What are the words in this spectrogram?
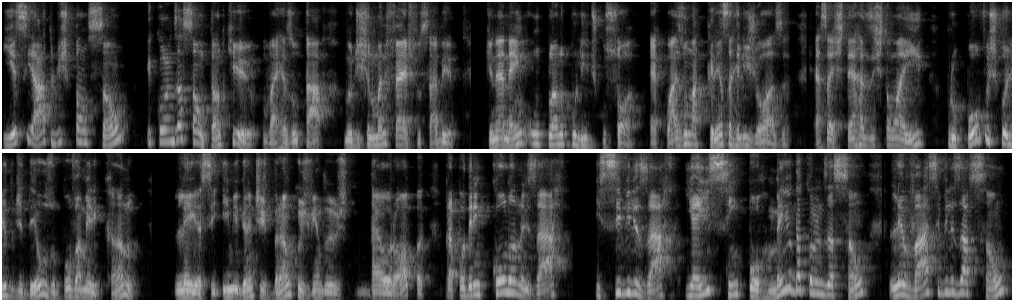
e esse ato de expansão e colonização, tanto que vai resultar no Destino Manifesto, sabe? Que não é nem um plano político só, é quase uma crença religiosa. Essas terras estão aí para o povo escolhido de Deus, o povo americano, leia-se, imigrantes brancos vindos da Europa, para poderem colonizar e civilizar, e aí sim, por meio da colonização, levar a civilização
